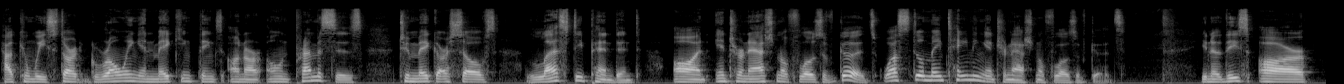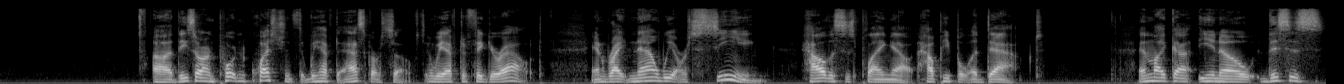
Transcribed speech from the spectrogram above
How can we start growing and making things on our own premises to make ourselves less dependent on international flows of goods while still maintaining international flows of goods? You know, these are uh, these are important questions that we have to ask ourselves and we have to figure out. And right now, we are seeing how this is playing out, how people adapt. And, like, uh, you know, this is,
